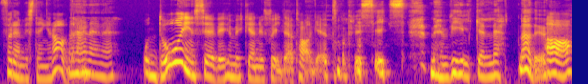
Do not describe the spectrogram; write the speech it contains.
förrän vi stänger av den. Nej, nej, nej. Och då inser vi hur mycket energi det har tagit. Ja, precis. Men vilken lättnad du! Ja.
